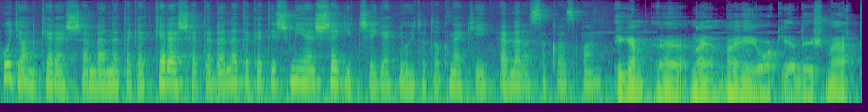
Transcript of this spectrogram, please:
hogyan keressen benneteket, kereshete benneteket, és milyen segítséget nyújtotok neki ebben a szakaszban? Igen, nagyon, nagyon jó a kérdés, mert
